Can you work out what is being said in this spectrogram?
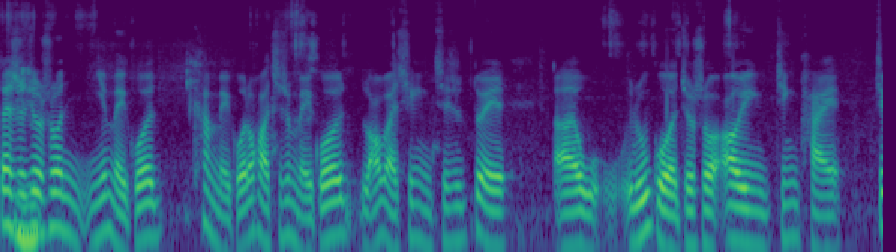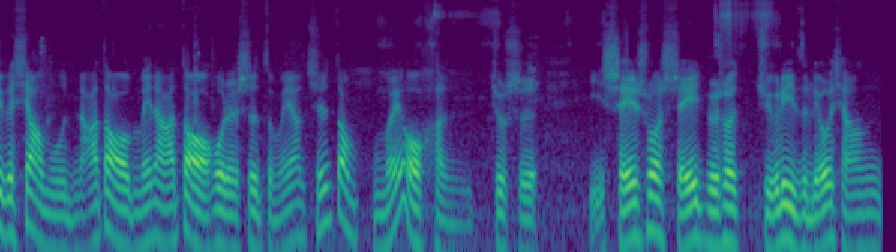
但是就是说，你美国看美国的话，其实美国老百姓其实对，呃，如果就是说奥运金牌这个项目拿到没拿到，或者是怎么样，其实倒没有很就是谁说谁，比如说举个例子，刘翔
